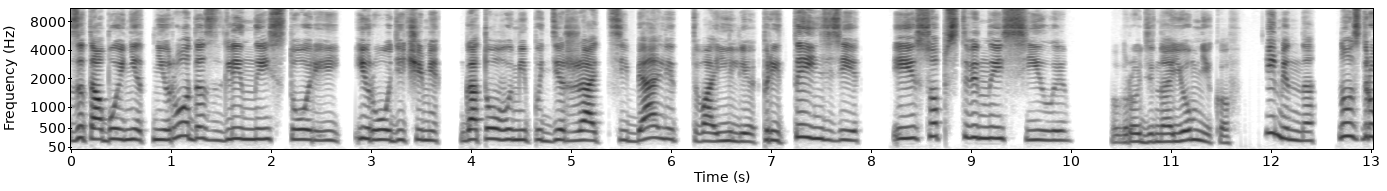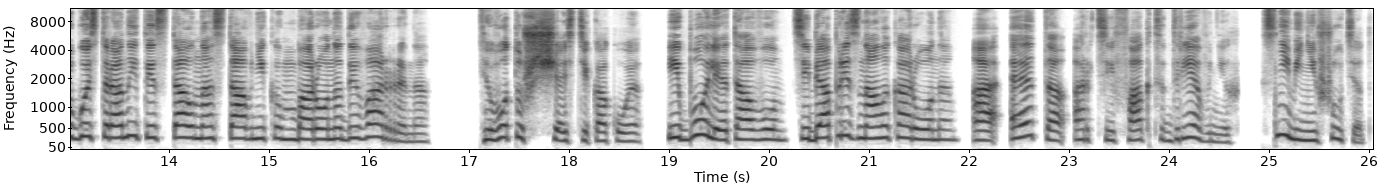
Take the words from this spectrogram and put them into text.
за тобой нет ни рода с длинной историей и родичами, готовыми поддержать тебя ли, твои ли претензии и собственные силы. Вроде наемников. Именно. Но, с другой стороны, ты стал наставником барона де Варрена. Вот уж счастье какое. И более того, тебя признала корона, а это артефакт древних. С ними не шутят.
